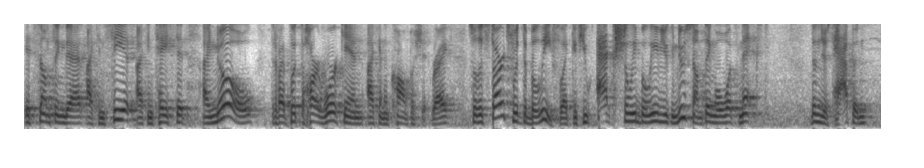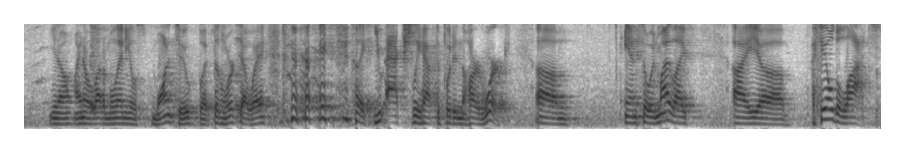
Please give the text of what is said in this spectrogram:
It's something that I can see it, I can taste it. I know that if I put the hard work in, I can accomplish it, right? So this starts with the belief. Like if you actually believe you can do something, well, what's next? It doesn't just happen. You know, I know a lot of millennials wanted to, but it doesn't work that way. like you actually have to put in the hard work. Um, and so in my life, I, uh, I failed a lot,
